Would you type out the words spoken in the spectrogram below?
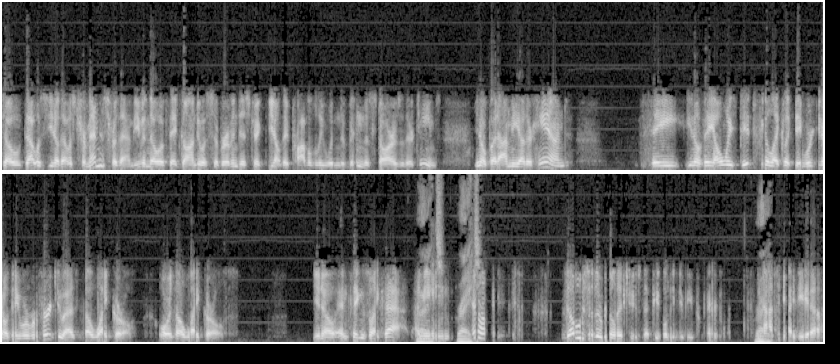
So that was you know that was tremendous for them. Even though if they'd gone to a suburban district, you know they probably wouldn't have been the stars of their teams. You know, but on the other hand, they you know they always did feel like like they were you know they were referred to as the white girl or the white girls. You know, and things like that. I Right, mean, right. you know, those are the real issues that people need to be prepared for. Right. Not the idea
